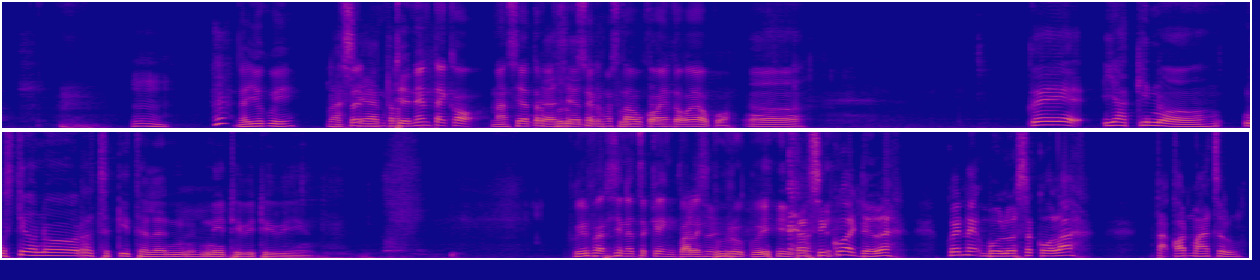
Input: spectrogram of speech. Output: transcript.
Hmm. Nah, yuk kuwi. Nasihat ter- Denen teko, nasihat terburuk Nasihat sing wis tau kok entuke apa? Eh. Kowe yakin no, mesti ono rezeki dalane dewi-dewi. Kuwi versinya ceking paling Versi- buruk kuwi. Versiku adalah kowe nek bolos sekolah tak kon macul.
